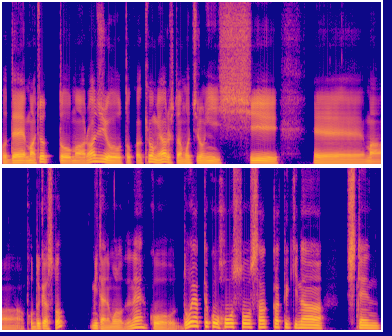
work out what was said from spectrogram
ので、まあちょっと、まあラジオとか興味ある人はもちろんいいし、えー、まあ、ポッドキャストみたいなものでね、こう、どうやってこう放送作家的な視点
